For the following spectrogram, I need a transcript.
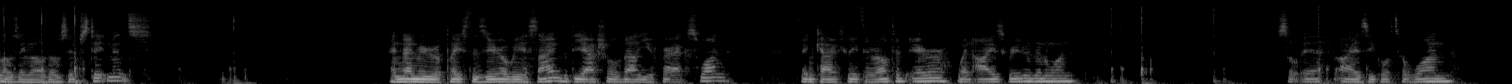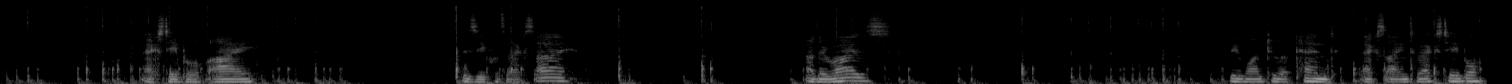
Closing all those if statements. And then we replace the 0 we assigned with the actual value for x1, then calculate the relative error when i is greater than 1. So if i is equal to 1, x table of i is equal to xi. Otherwise, we want to append xi into x table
